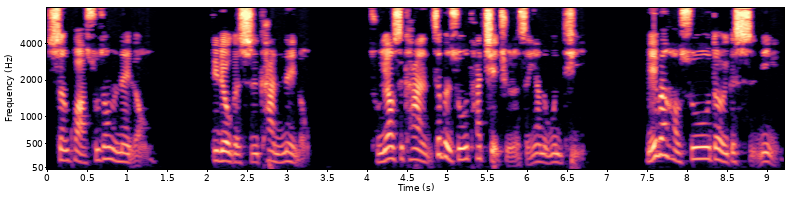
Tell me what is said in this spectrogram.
深化书中的内容。第六个是看内容，主要是看这本书它解决了怎样的问题。每本好书都有一个使命，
